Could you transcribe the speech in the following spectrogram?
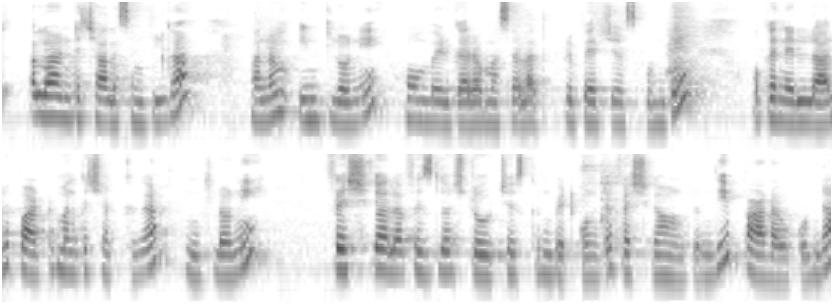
చాలా అంటే చాలా సింపుల్గా మనం ఇంట్లోనే home made garam masala prepare చేసుకుంటే ఒక నెలల పాటు మనకు చక్కగా ఇంట్లోని ఫ్రెష్గా అలా ఫ్రిడ్జ్లో స్టోర్ చేసుకుని పెట్టుకుంటే ఫ్రెష్గా ఉంటుంది పాడవకుండా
